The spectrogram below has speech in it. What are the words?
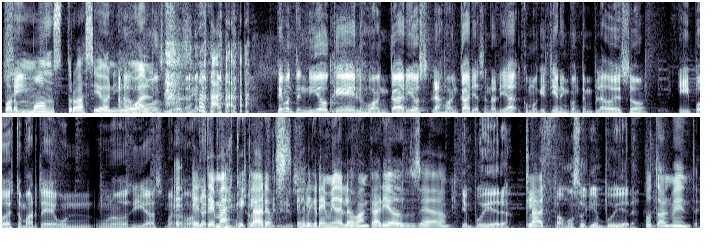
Por sí. monstruación Ah, igual. monstruación. Tengo entendido que los bancarios, las bancarias en realidad, como que tienen contemplado eso y podés tomarte un, uno o dos días. Bueno, Eh, los el tema es que, claro, beneficios. el gremio de los bancarios, o sea, Quien pudiera. Claro. El famoso quien pudiera. totalmente.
